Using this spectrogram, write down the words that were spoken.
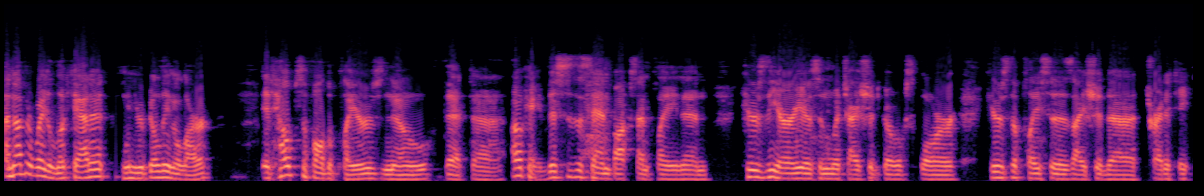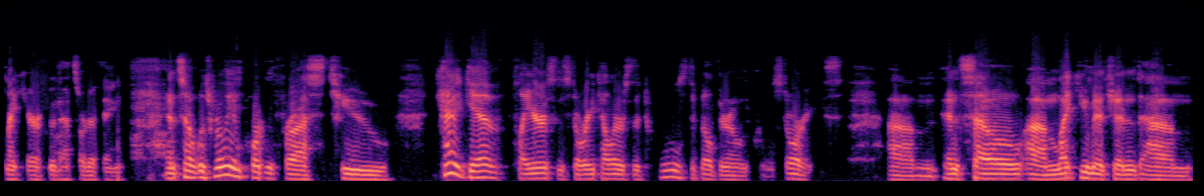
Another way to look at it, when you're building a LARP, it helps if all the players know that, uh, okay, this is the sandbox I'm playing in. Here's the areas in which I should go explore. Here's the places I should uh, try to take my character, that sort of thing. And so it was really important for us to kind of give players and storytellers the tools to build their own cool stories. Um, and so, um, like you mentioned, um,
